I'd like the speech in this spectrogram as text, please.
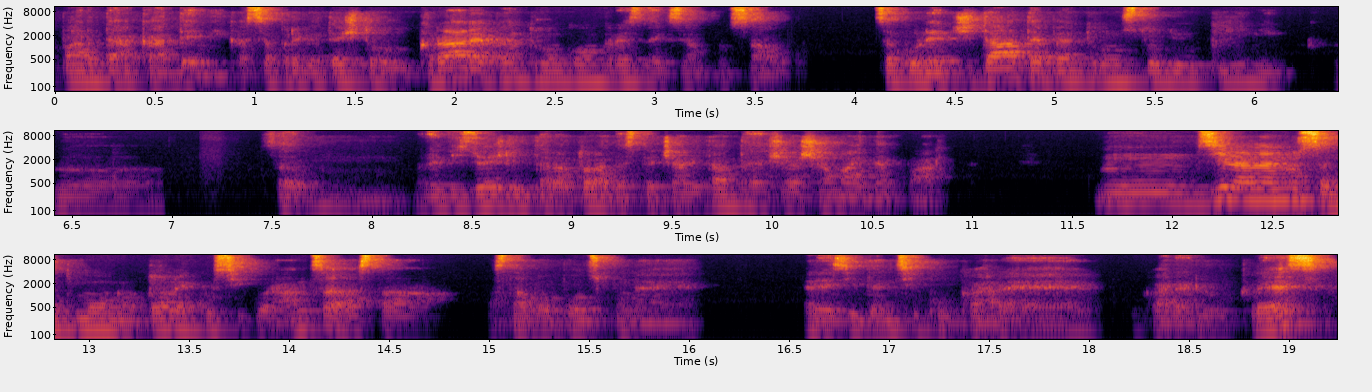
partea academică. Să pregătești o lucrare pentru un congres, de exemplu, sau să culegi date pentru un studiu clinic, să revizuiești literatura de specialitate și așa mai departe. Mm, zilele nu sunt monotone, cu siguranță, asta, asta vă pot spune rezidenții cu care, cu care lucrez.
